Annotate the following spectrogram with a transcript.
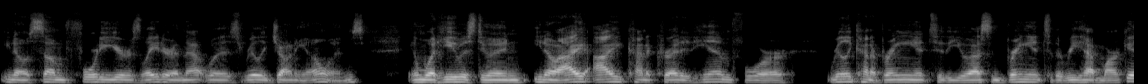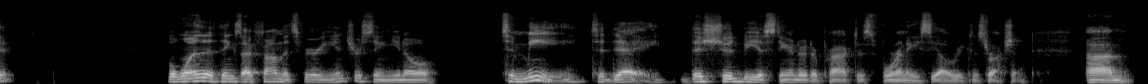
you know, some 40 years later, and that was really Johnny Owens and what he was doing. You know, I I kind of credit him for really kind of bringing it to the US and bringing it to the rehab market. But one of the things I found that's very interesting, you know, to me today, this should be a standard of practice for an ACL reconstruction. Um,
